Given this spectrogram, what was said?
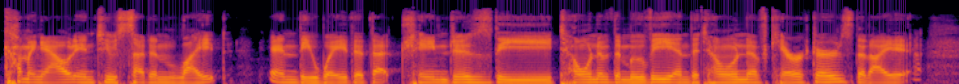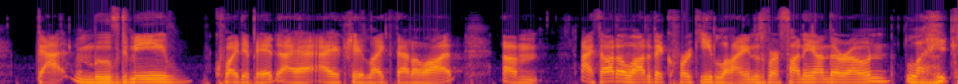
coming out into sudden light and the way that that changes the tone of the movie and the tone of characters that I that moved me quite a bit. I, I actually like that a lot. Um, I thought a lot of the quirky lines were funny on their own. Like,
